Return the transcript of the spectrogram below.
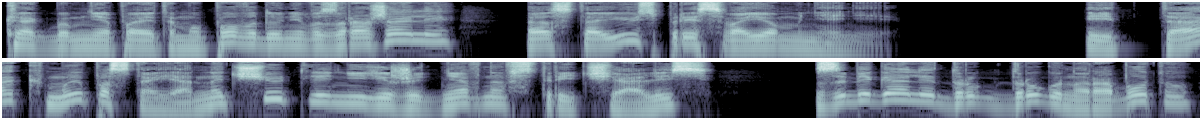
Как бы мне по этому поводу не возражали, остаюсь при своем мнении. И так мы постоянно, чуть ли не ежедневно встречались, забегали друг к другу на работу,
